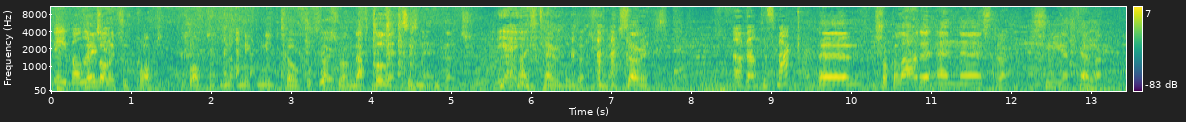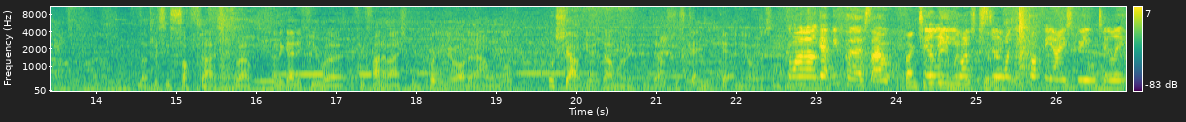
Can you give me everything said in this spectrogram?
Twee Twee bolletje. bolletjes, klopt. Klopt. N- Niet, niet that's wrong. That's bullets, isn't it, in Dutch? Yeah. That's terrible Dutch from me. Sorry. Oh, welke smaak? Um, chocolade and uh, stracciatella. Look, this is soft ice as well. And again, if you uh, if you're a fan of ice cream, put in your order now and we'll we'll shout you it. Don't worry, Adele's just getting getting the orders in. Come on, I'll get my purse out. Thank you for being you with want, us, you Tilly. Still want your coffee ice cream, Tilly?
